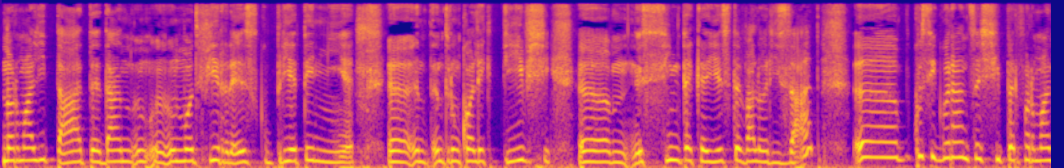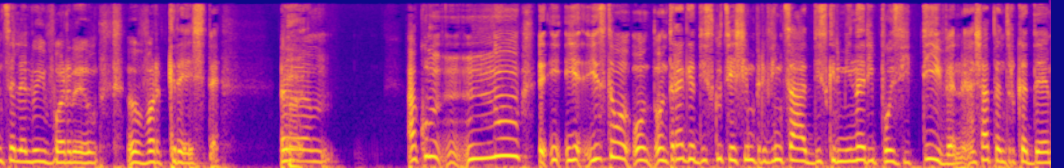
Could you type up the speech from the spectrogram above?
normalitate, dar în, în mod firesc, cu prietenie, uh, în, într-un colectiv și uh, simte că este valorizat, uh, cu siguranță și performanțele lui vor, uh, vor crește. Uh, Acum, nu, este o, o, o întreagă discuție și în privința discriminării pozitive, nu așa? Pentru că de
